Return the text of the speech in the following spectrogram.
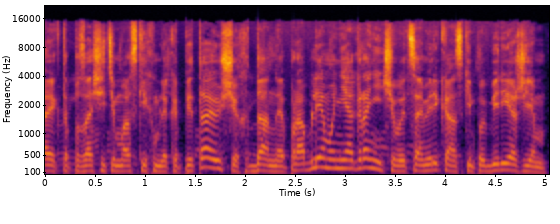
проекта по защите морских млекопитающих, данная проблема не ограничивается американским побережьем.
